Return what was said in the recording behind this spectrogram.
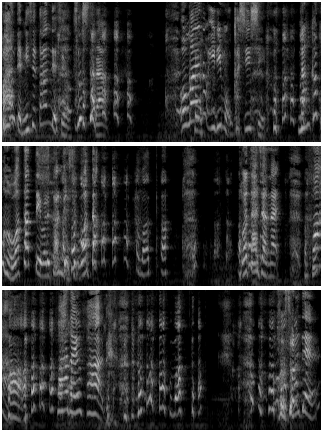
バンって見せたんですよ。そしたら、お前の入りもおかしいし、なんかこの綿って言われたんですよ。綿。また。綿じゃない。ファー。フはァーだよ、ファーで。あ、また。もうそれで、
